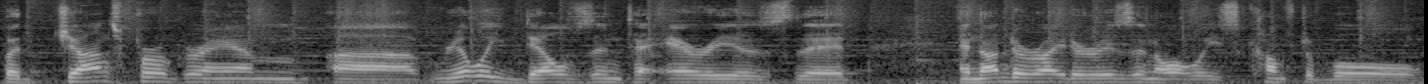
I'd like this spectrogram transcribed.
but John's program uh, really delves into areas that an underwriter isn't always comfortable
